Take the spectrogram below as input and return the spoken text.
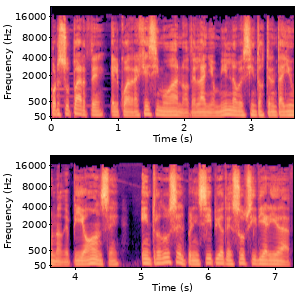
Por su parte, el cuadragésimo ano del año 1931 de Pío XI introduce el principio de subsidiariedad,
